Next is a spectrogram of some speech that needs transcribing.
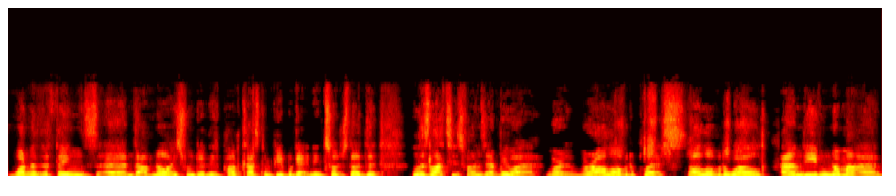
One of the things um, that I've noticed from doing this podcast and people getting in touch, though, the, there's Latics fans everywhere. We're, we're all over the place, all over the world. And even no matter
